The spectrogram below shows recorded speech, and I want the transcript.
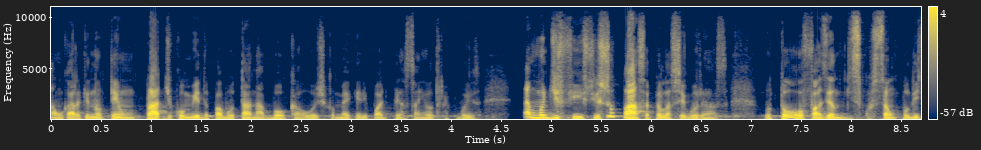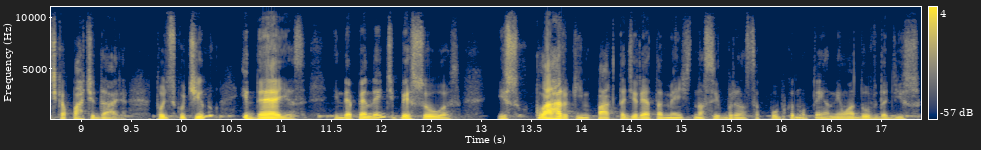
É um cara que não tem um prato de comida para botar na boca hoje, como é que ele pode pensar em outra coisa? É muito difícil. Isso passa pela segurança. Não estou fazendo discussão política partidária. Estou discutindo ideias, independente de pessoas. Isso, claro, que impacta diretamente na segurança pública, não tenha nenhuma dúvida disso.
